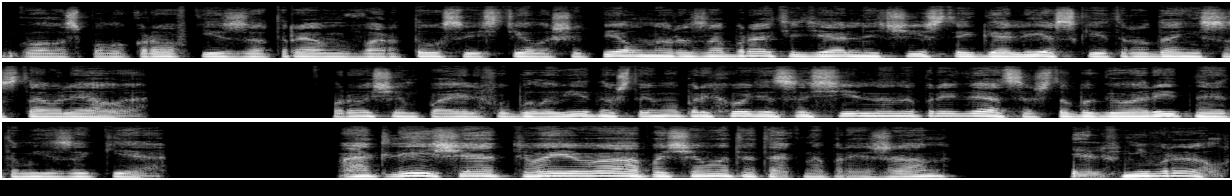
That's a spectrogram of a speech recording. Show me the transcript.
Голос полукровки из-за травм во рту свистел и шипел, но разобрать идеально чистый галесский труда не составляло. Впрочем, по эльфу было видно, что ему приходится сильно напрягаться, чтобы говорить на этом языке. «В отличие от твоего, почему ты так напряжен?» Эльф не врал.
